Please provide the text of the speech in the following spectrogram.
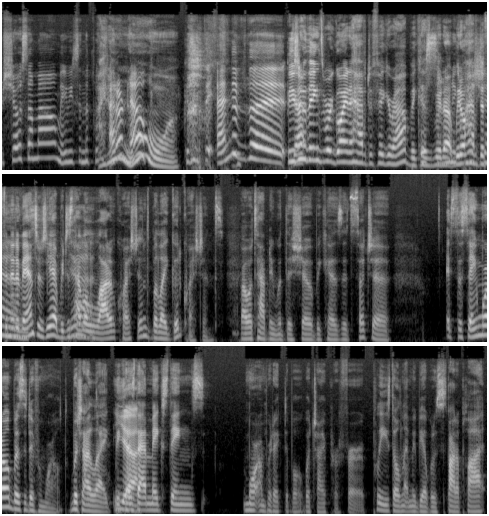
show somehow. Maybe he's in the police. I don't know. Because at the end of the These are things we're going to have to figure out because we don't we don't have definitive answers. Yeah, we just have a lot of questions, but like good questions about what's happening with this show because it's such a it's the same world, but it's a different world, which I like because Yeah. that makes things more unpredictable, which I prefer. Please don't let me be able to spot a plot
